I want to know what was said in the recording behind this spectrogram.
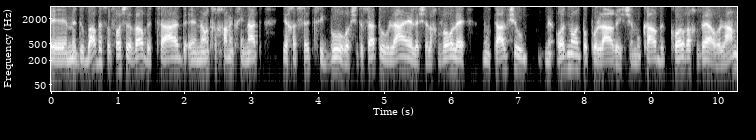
אה, מדובר בסופו של דבר בצעד אה, מאוד חכם מבחינת יחסי ציבור, או שיתופי הפעולה האלה של לחבור למותג שהוא מאוד מאוד פופולרי, שמוכר בכל רחבי העולם,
